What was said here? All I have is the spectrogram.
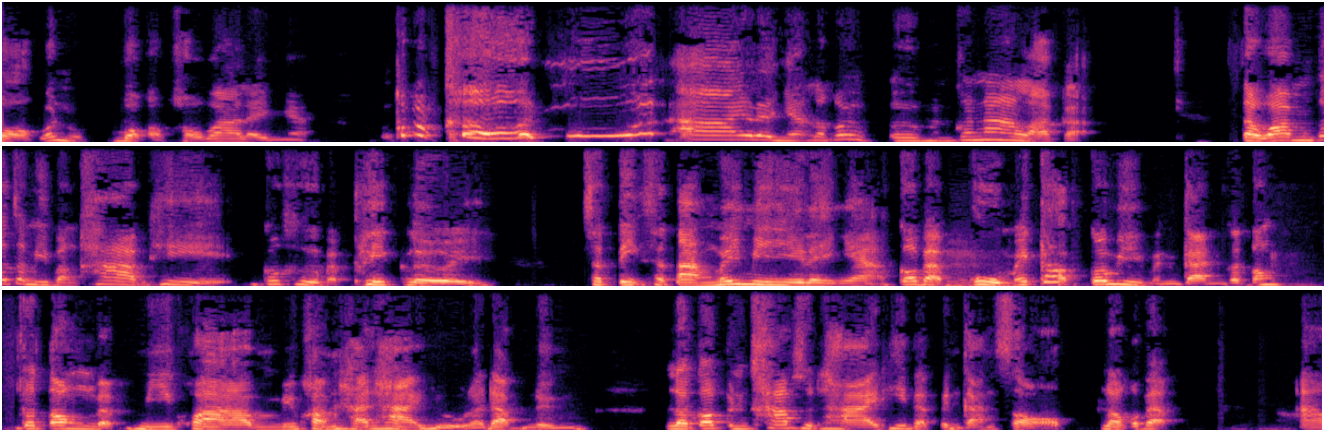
บอกว่าหนูบอกกับเขาว่าอะไรเงี้ยก็แบบเขินม้วนอายอะไรเงี้ยแล้วก็แบบเออมันก็น่ารักอะ่ะแต่ว่ามันก็จะมีบางคาบที่ก็คือแบบพลิกเลย สติสตังค์ไม่มีอะไรเงี้ยก็แบบอืมกูไม่กลับก็มีเหมือนกัน ก็ต้องก็ต้องแบบมีความมีความท้าทายอยู่ระดับหนึ่งแล้วก็เป็นคาบสุดท้ายที่แบบเป็นการสอบ เราก็แบบเอา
